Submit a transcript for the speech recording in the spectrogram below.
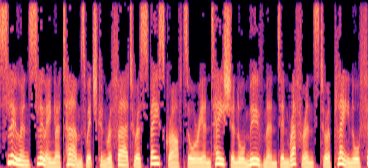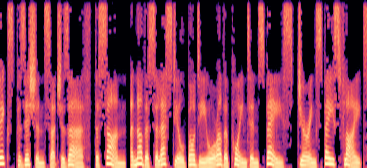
Slew and slewing are terms which can refer to a spacecraft's orientation or movement in reference to a plane or fixed position such as Earth, the Sun, another celestial body or other point in space. During space flight,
